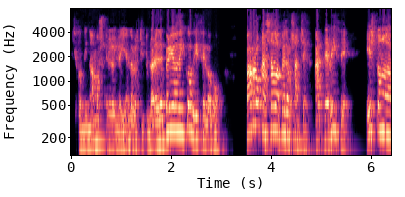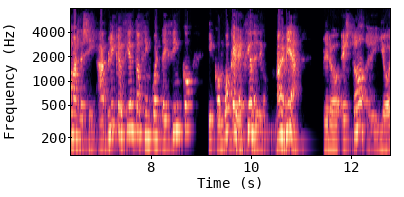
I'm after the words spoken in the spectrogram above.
si continuamos leyendo los titulares del periódico, dice luego, Pablo Casado a Pedro Sánchez, aterrice, esto no da más de sí, aplique el 155 y convoque elecciones. Digo, madre mía, pero esto, eh, yo,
